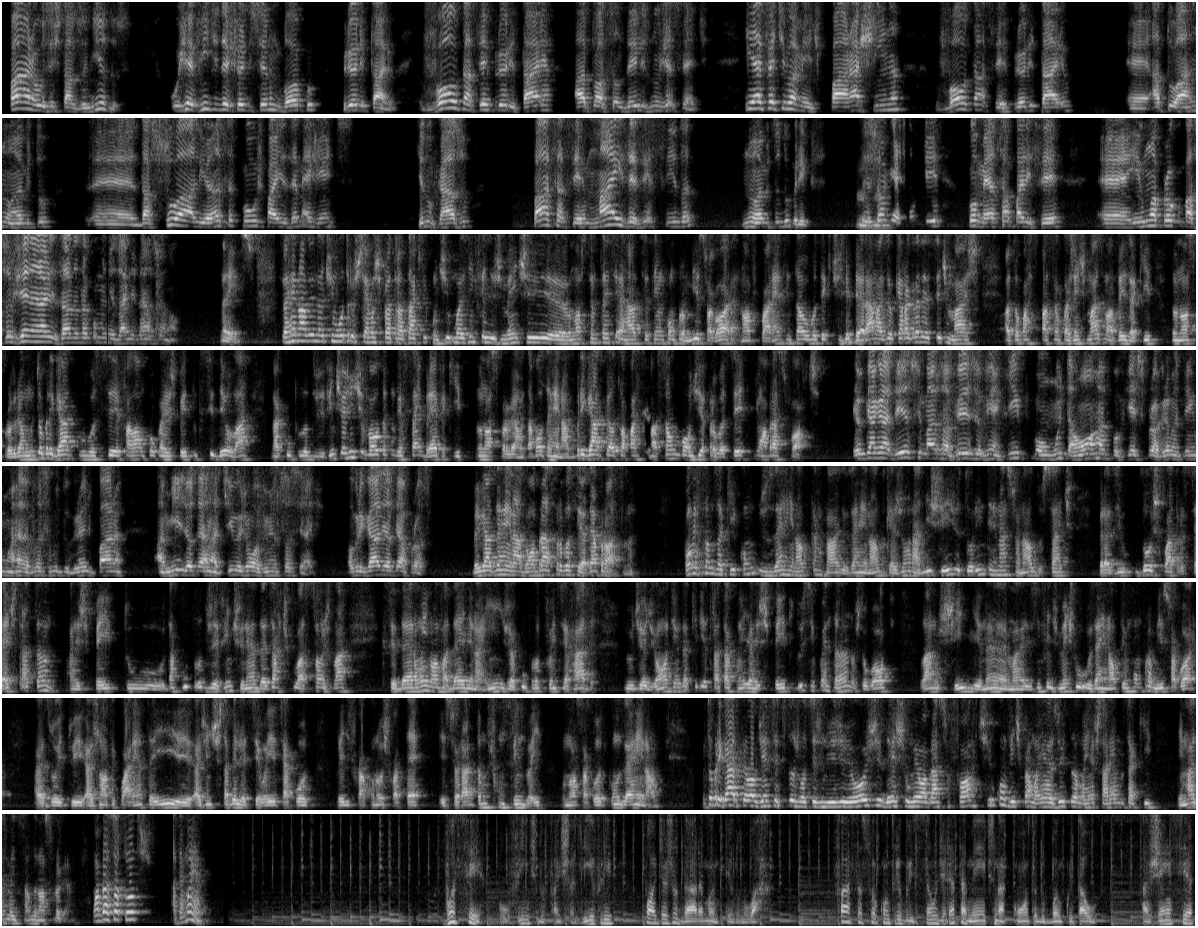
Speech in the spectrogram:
para os Estados Unidos, o G20 deixou de ser um bloco prioritário. Volta a ser prioritária a atuação deles no G7. E, efetivamente, para a China, volta a ser prioritário é, atuar no âmbito é, da sua aliança com os países emergentes, que, no caso, passa a ser mais exercida no âmbito do BRICS. Então, uhum. isso é uma questão que começa a aparecer é, e uma preocupação generalizada da comunidade internacional. É isso. Zé Reinaldo, ainda tinha outros temas para tratar aqui contigo, mas infelizmente o nosso tempo está encerrado. Você tem um compromisso agora, 9h40, então eu vou ter que te liberar, mas eu quero agradecer demais a tua participação com a gente mais uma vez aqui no nosso programa. Muito obrigado por você falar um pouco a respeito do que se deu lá na cúpula do G20 e a gente volta a conversar em breve aqui no nosso programa, tá bom, Zé Reinaldo? Obrigado pela tua participação, um bom dia para você e um abraço forte. Eu que agradeço e mais uma vez eu vim aqui com muita honra, porque esse programa tem uma relevância muito grande para a mídia alternativa e os movimentos sociais. Obrigado e até a próxima. Obrigado, Zé Reinaldo. Um abraço para você. Até a próxima. Conversamos aqui com José Reinaldo Carvalho. José Reinaldo, que é jornalista e editor internacional do site Brasil 247, tratando a respeito da cúpula do G20, né, das articulações lá que se deram em Nova Delhi, na Índia, a cúpula que foi encerrada no dia de ontem. Eu ainda queria tratar com ele a respeito dos 50 anos do golpe lá no Chile, né, mas infelizmente o Zé Reinaldo tem um compromisso agora às, 8 e, às 9h40 e a gente estabeleceu aí esse acordo para ele ficar conosco até esse horário. Estamos cumprindo aí o nosso acordo com o Zé Reinaldo. Muito obrigado pela audiência de todos vocês no dia de hoje. Deixo o meu abraço forte e o convite para amanhã, às 8 da manhã, estaremos aqui em mais uma edição do nosso programa. Um abraço a todos, até amanhã. Você, ouvinte do Faixa Livre, pode ajudar a mantê-lo no ar. Faça sua contribuição diretamente na conta do Banco Itaú. Agência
